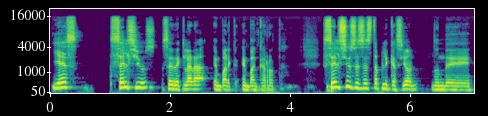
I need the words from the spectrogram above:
Y es Celsius se declara en, en bancarrota. Celsius es esta aplicación donde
